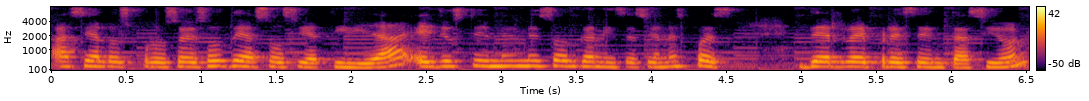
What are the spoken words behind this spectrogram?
hacia los procesos de asociatividad. Ellos tienen esas organizaciones pues de representación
